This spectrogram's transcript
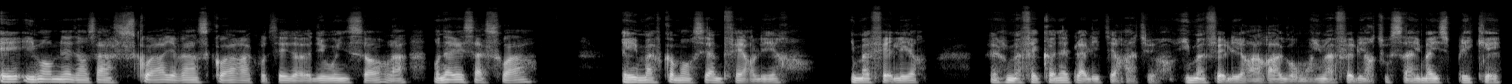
Et il m'emmenait dans un square. Il y avait un square à côté du Windsor, là. On allait s'asseoir. Et il m'a commencé à me faire lire. Il m'a fait lire il m'a fait connaître la littérature. Il m'a fait lire Aragon. Il m'a fait lire tout ça. Il m'a expliqué.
